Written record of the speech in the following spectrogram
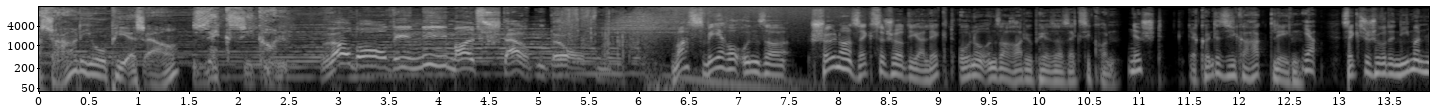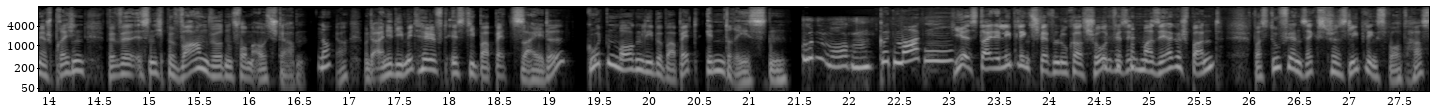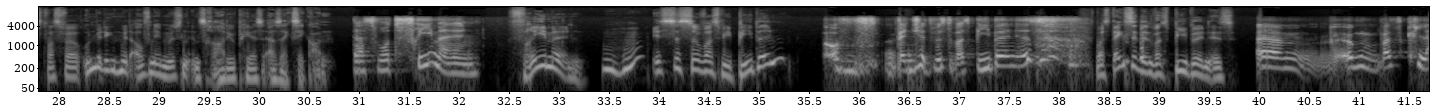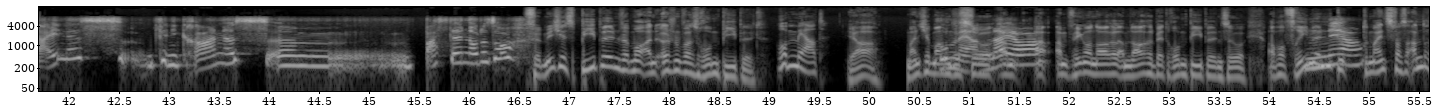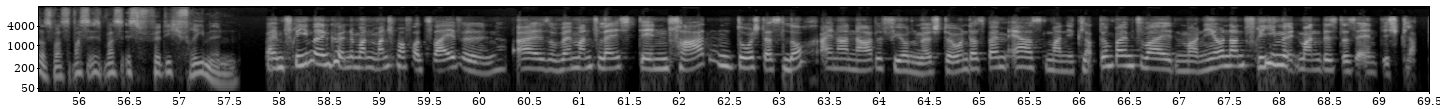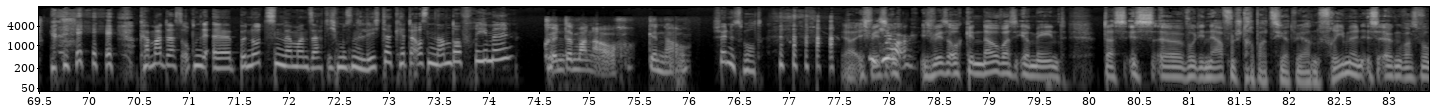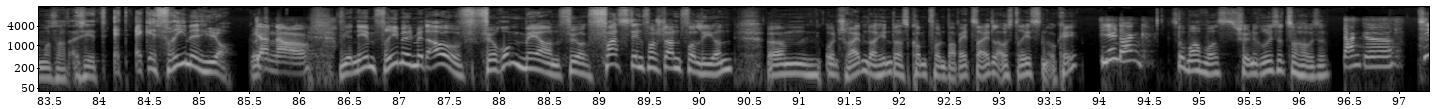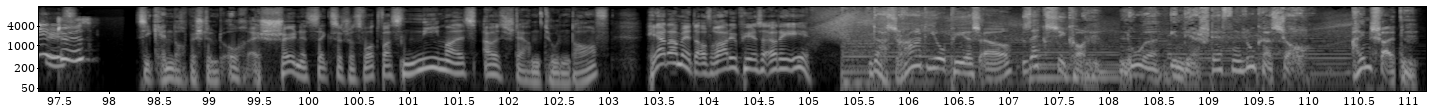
Das Radio PSR Sexikon. Wörter, die niemals sterben dürfen. Was wäre unser schöner sächsischer Dialekt ohne unser Radio PSR Sexikon? Nischt. Der könnte sich gehackt legen. Ja. Sächsisch würde niemand mehr sprechen, wenn wir es nicht bewahren würden vorm Aussterben. No. Ja? Und eine, die mithilft, ist die Babette Seidel. Guten Morgen, liebe Babette in Dresden. Guten Morgen. Guten Morgen. Hier ist deine Lieblingssteffen Lukas Show und wir sind mal sehr gespannt, was du für ein sächsisches Lieblingswort hast, was wir unbedingt mit aufnehmen müssen ins Radio PSR Sexikon. Das Wort Friemeln. Friemeln. Ist es sowas wie Bibeln? Wenn ich jetzt wüsste, was Bibeln ist. Was denkst du denn, was Bibeln ist? Ähm, irgendwas Kleines, Filigranes, ähm, basteln oder so. Für mich ist Bibeln, wenn man an irgendwas rumbibelt. Rummehrt. Ja, manche machen das so am, naja. a- am Fingernagel, am Nagelbett rumbibeln so. Aber Friemeln, Naja. du, du meinst was anderes. Was, was, ist, was ist für dich Friemeln? Beim Friemeln könnte man manchmal verzweifeln. Also wenn man vielleicht den Faden durch das Loch einer Nadel führen möchte und das beim ersten Mal nicht klappt und beim zweiten Mal nicht und dann friemelt man, bis das endlich klappt. Kann man das auch äh, benutzen, wenn man sagt, ich muss eine Lichterkette auseinanderfriemeln? Könnte man auch, genau. Schönes Wort. Ja, ich weiß, Ja. Auch, ich weiß auch genau, was ihr meint. Das ist, äh, wo die Nerven strapaziert werden. Friemeln ist irgendwas, wo man sagt, also jetzt et- Ecke Friemel hier. Gut. Genau. Wir nehmen Friemeln mit auf, für Rummehren, für fast den Verstand verlieren ähm, und schreiben dahinter, es kommt von Babette Seidel aus Dresden, okay? Vielen Dank. So machen wir's. Schöne Grüße zu Hause. Danke. Tschüss. Sie kennen doch bestimmt auch ein schönes sächsisches Wort, was niemals aussterben tun darf. Her damit auf radiopsr.de. Das Radio PSR Sexikon. Nur in der Steffen Lukas Show. Einschalten.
